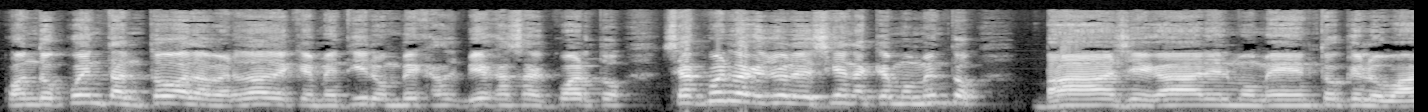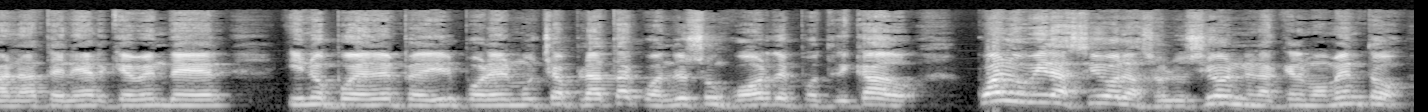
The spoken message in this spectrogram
cuando cuentan toda la verdad de que metieron viejas al cuarto? ¿Se acuerda que yo le decía en aquel momento, va a llegar el momento que lo van a tener que vender y no pueden pedir por él mucha plata cuando es un jugador despotricado. ¿Cuál hubiera sido la solución en aquel momento?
